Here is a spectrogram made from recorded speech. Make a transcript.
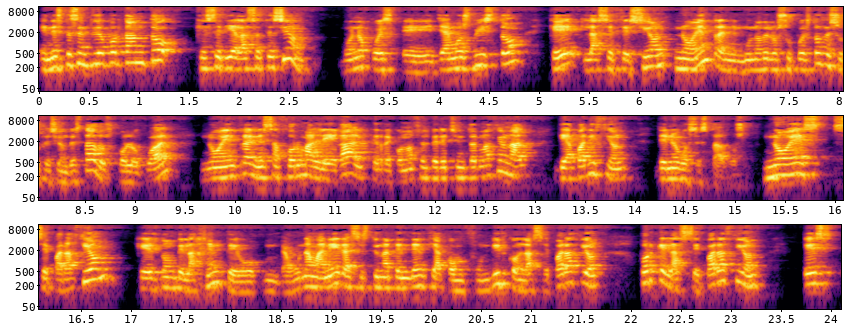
En este sentido, por tanto, ¿qué sería la secesión? Bueno, pues eh, ya hemos visto que la secesión no entra en ninguno de los supuestos de sucesión de estados, con lo cual no entra en esa forma legal que reconoce el derecho internacional de aparición de nuevos estados. No es separación, que es donde la gente, o de alguna manera existe una tendencia a confundir con la separación, porque la separación es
